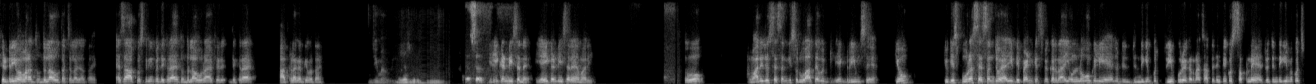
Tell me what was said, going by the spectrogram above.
फिर ड्रीम हमारा धुंधला होता चला जाता है। ऐसा आपको स्क्रीन पे दिख रहा है धुंधला हो रहा है फिर दिख रहा है। हाथ खड़ा करके बताएँ। जी मैम। यस गुरु यस सर। यही कंडीशन है यही कंडीशन है हमारी। तो हमारे जो सेशन की शुरुआत है, वो एक ड्रीम से है। क्यों? क्योंकि इस पूरा सेशन जो है, ये डिपेंड किस पे कर रहा है? ये उन लोगों के लिए है, जो ज़िंदगी में कुछ ड्रीम पूरे करना चाहते हैं, जिनके कुछ सपने हैं, जो ज़िंदगी में कुछ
